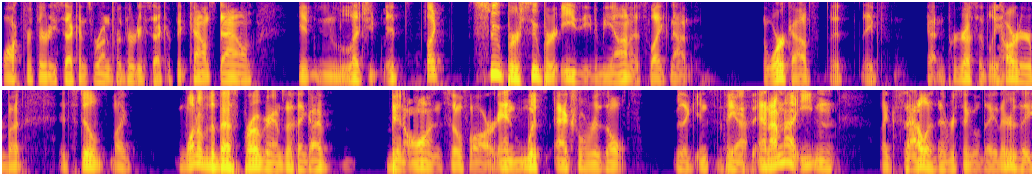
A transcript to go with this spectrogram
walk for 30 seconds, run for 30 seconds. It counts down. It lets you. It's like super super easy to be honest. Like not the workouts that they've gotten progressively harder, but it's still like one of the best programs I think I've been on so far, and with actual results, like instantaneous. And I'm not eating like salads every single day. There's a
